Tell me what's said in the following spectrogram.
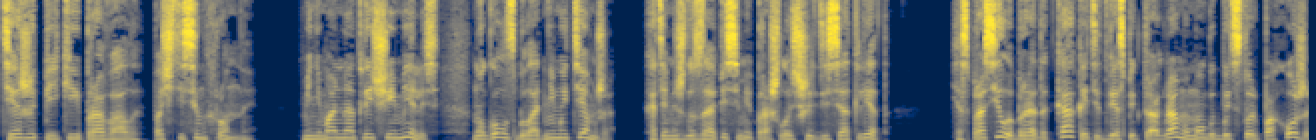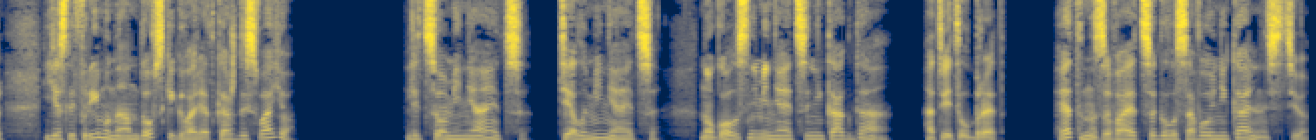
Те же пики и провалы, почти синхронные. Минимальные отличия имелись, но голос был одним и тем же, хотя между записями прошло 60 лет. Я спросила Брэда, как эти две спектрограммы могут быть столь похожи, если Фриман и Андовский говорят каждый свое. Лицо меняется, тело меняется, но голос не меняется никогда, ответил Брэд. Это называется голосовой уникальностью.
